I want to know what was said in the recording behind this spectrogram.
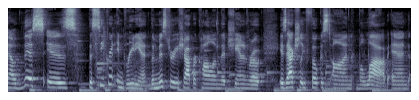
Now this is the secret ingredient. The mystery shopper column that Shannon wrote is actually focused on mahlab and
